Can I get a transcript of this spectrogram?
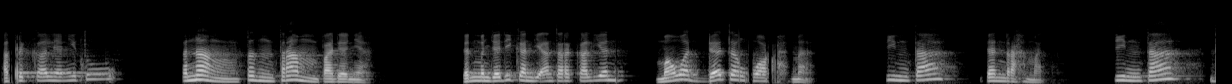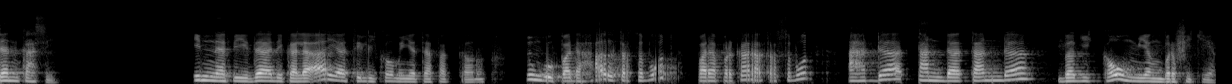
agar kalian itu tenang, tentram padanya dan menjadikan di antara kalian mawaddatan warahmah, cinta dan rahmat, cinta dan kasih. Inna fi dzalika laayatil liqaumin yatafakkarun. Sungguh pada hal tersebut, pada perkara tersebut ada tanda-tanda bagi kaum yang berfikir.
